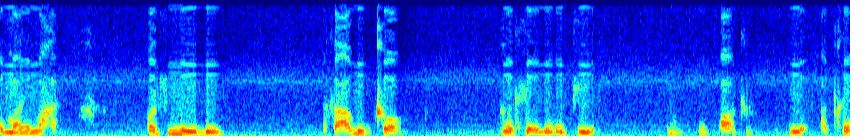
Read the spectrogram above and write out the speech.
uMayimane. Kwesibili sakutsho lohlelo ukuthi wakhe aqhe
